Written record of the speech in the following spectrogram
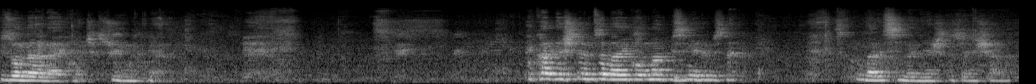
biz onlara layık olacağız. Şunu unutmayalım. Bu kardeşlerimize layık olmak bizim elimizde. Bunlar isimlerini yaşatacağız inşallah.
